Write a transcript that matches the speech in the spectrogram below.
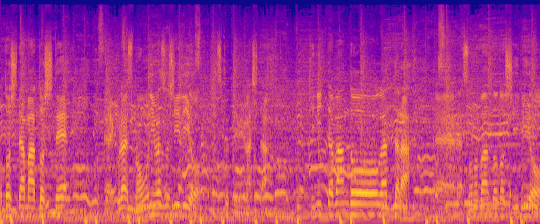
お年玉として、えークライスのオムニバス CD を作ってみました。気に入ったバンドがあったら、えーそのバンドの CD を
